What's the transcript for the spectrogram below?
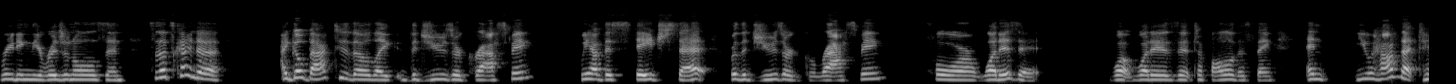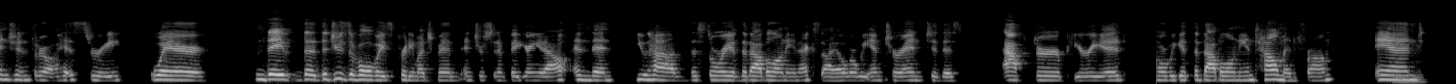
reading the originals. And so that's kind of, I go back to though, like the Jews are grasping. We have this stage set where the Jews are grasping for what is it? What, what is it to follow this thing? And you have that tension throughout history where they the, the Jews have always pretty much been interested in figuring it out. And then you have the story of the Babylonian exile where we enter into this after period where we get the Babylonian Talmud from. And Mhm.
